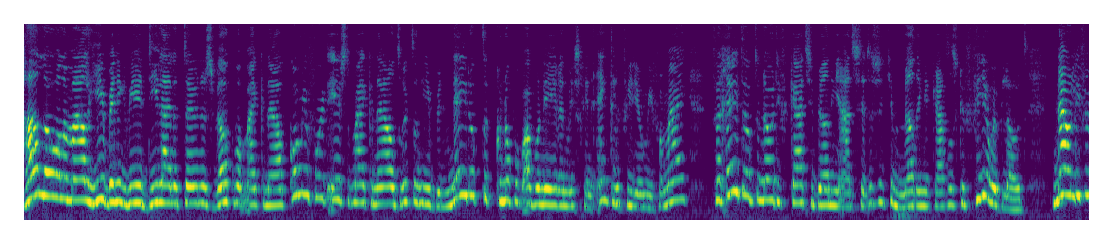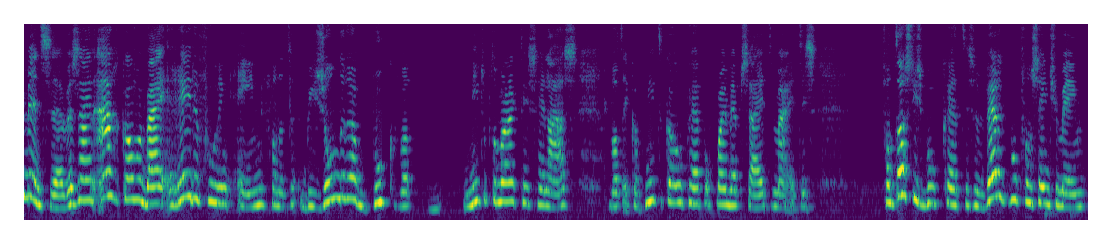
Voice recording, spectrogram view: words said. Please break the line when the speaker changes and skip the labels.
Hallo allemaal, hier ben ik weer, Dielaine Teunus. Welkom op mijn kanaal. Kom je voor het eerst op mijn kanaal, druk dan hier beneden op de knop op abonneren en mis geen enkele video meer van mij. Vergeet ook de notificatiebel niet aan te zetten, zodat je meldingen krijgt als ik een video upload. Nou lieve mensen, we zijn aangekomen bij redenvoering 1 van het bijzondere boek wat niet op de markt is helaas. Wat ik ook niet te koop heb op mijn website, maar het is een fantastisch boek. Het is een werkboek van Saint Germain.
